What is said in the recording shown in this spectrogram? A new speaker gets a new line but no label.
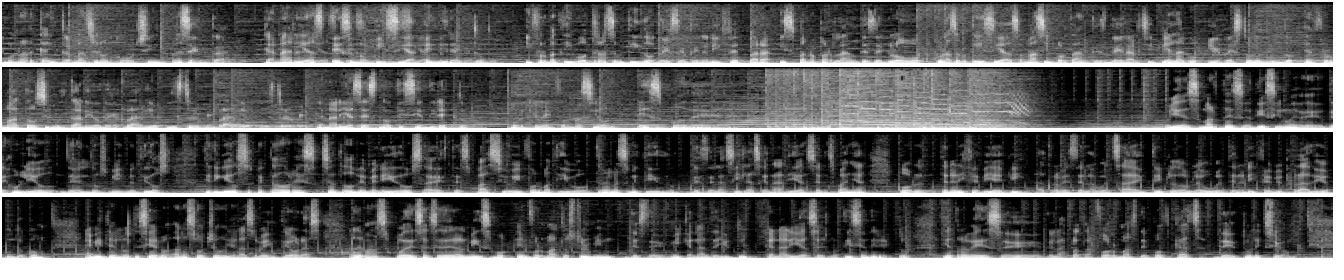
Monarca International Coaching presenta Canarias es noticia en directo. Informativo transmitido desde Tenerife para hispanoparlantes del globo con las noticias más importantes del archipiélago y resto del mundo en formato simultáneo de radio y streaming. Radio y streaming. Canarias es noticia en directo porque la información es poder. Hoy es martes 19 de julio del 2022. Distinguidos espectadores, sean todos bienvenidos a este espacio informativo transmitido desde las Islas Canarias en España por Tenerife VIP a través de la website www.tenerifevipradio.com. Emite el noticiero a las 8 y a las 20 horas. Además, puedes acceder al mismo en formato streaming desde mi canal de YouTube, Canarias es Noticia en Directo, y a través eh, de las plataformas de podcast de tu elección.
